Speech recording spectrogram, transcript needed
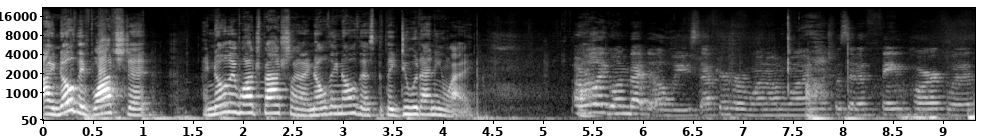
i know they've watched it i know they watch bachelor and i know they know this but they do it anyway I'm really going back to Elise after her one on one, which was at a theme park with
